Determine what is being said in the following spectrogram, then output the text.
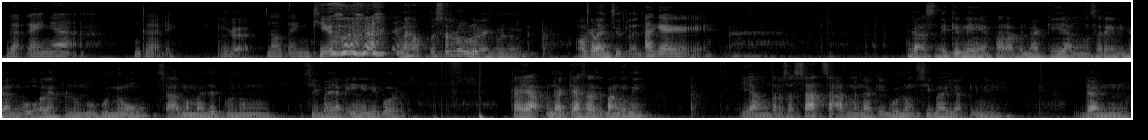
Nggak, kayaknya enggak deh. Enggak. No thank you. Kenapa seru loh naik gunung itu? Oke lanjut lanjut. Oke, oke, oke. Nggak sedikit nih para pendaki yang sering diganggu oleh penunggu gunung saat memanjat gunung Sibayak ini nih Bor. Kayak pendaki asal Jepang ini yang tersesat saat mendaki gunung Sibayak ini. Dan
